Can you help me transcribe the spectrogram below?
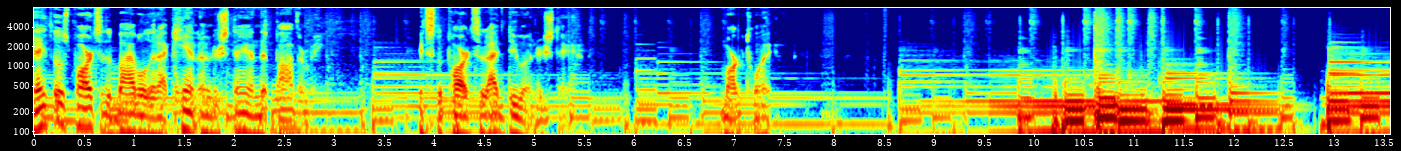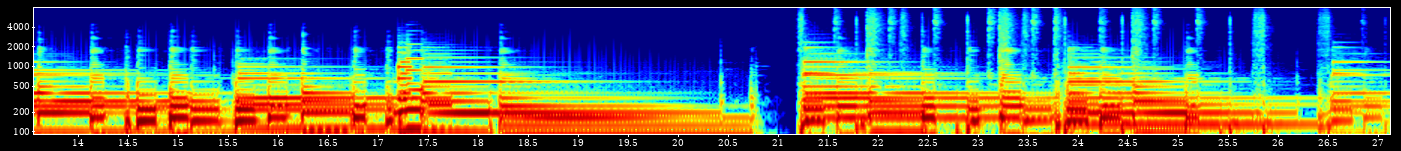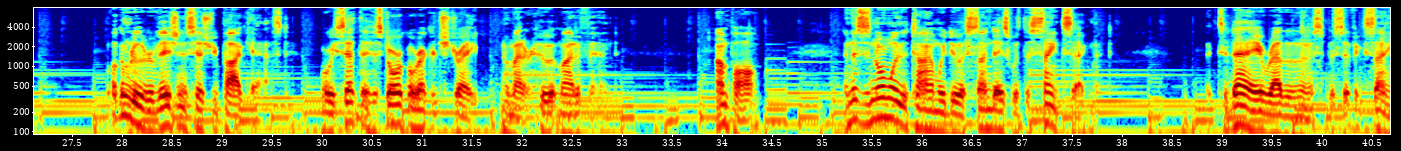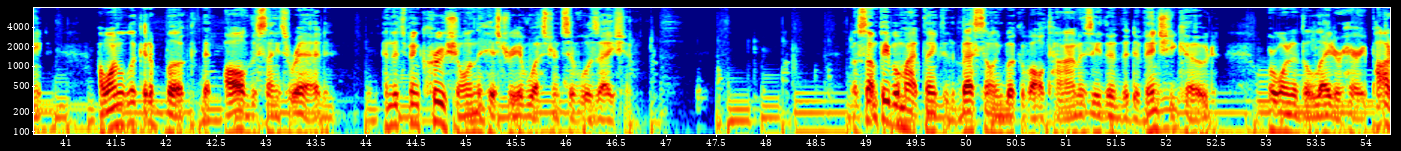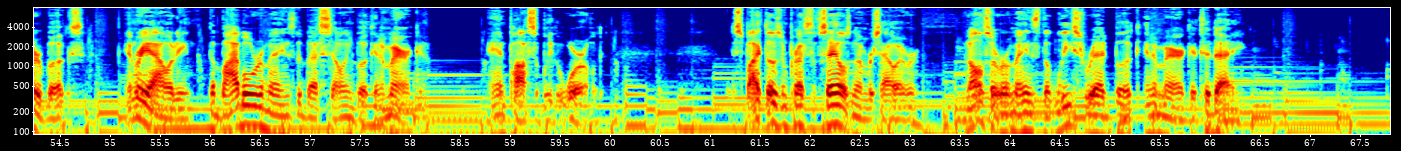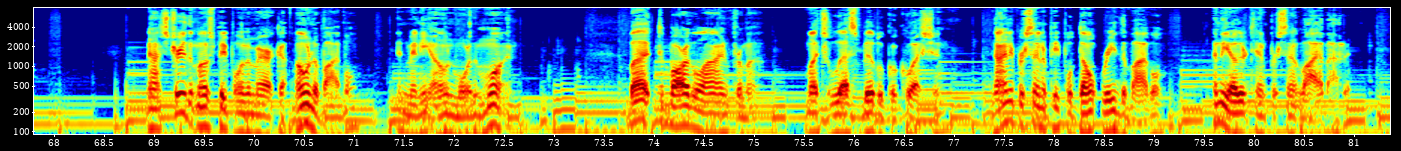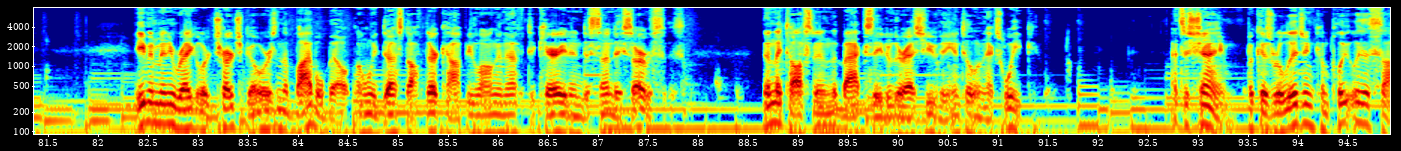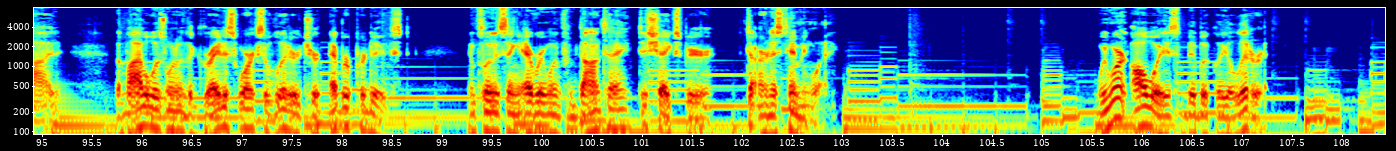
It ain't those parts of the Bible that I can't understand that bother me. It's the parts that I do understand. Mark Twain. Welcome to the Revisionist History Podcast, where we set the historical record straight, no matter who it might offend. I'm Paul, and this is normally the time we do a Sundays with the Saint segment. But today, rather than a specific saint, I want to look at a book that all the saints read and that's been crucial in the history of Western civilization. Now, some people might think that the best selling book of all time is either the Da Vinci Code or one of the later Harry Potter books, in reality, the Bible remains the best selling book in America, and possibly the world. Despite those impressive sales numbers, however, it also remains the least read book in America today. Now, it's true that most people in America own a Bible, and many own more than one. But to borrow the line from a much less biblical question, 90% of people don't read the Bible, and the other 10% lie about it. Even many regular churchgoers in the Bible Belt only dust off their copy long enough to carry it into Sunday services. Then they tossed it in the back seat of their SUV until the next week. That's a shame, because religion completely aside, the Bible is one of the greatest works of literature ever produced, influencing everyone from Dante to Shakespeare to Ernest Hemingway. We weren't always biblically illiterate.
